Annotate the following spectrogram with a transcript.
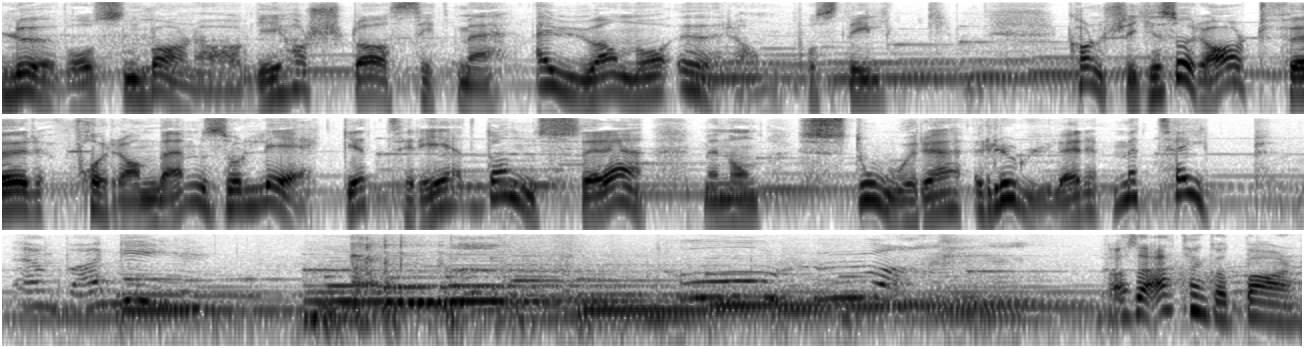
Løvåsen barnehage i Harstad sitter med øynene og ørene på stilk. Kanskje ikke så rart, for foran dem så leker tre dansere med noen store ruller med teip. Altså, jeg tenker at barn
